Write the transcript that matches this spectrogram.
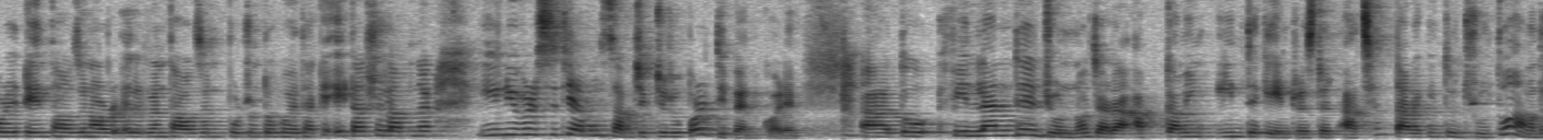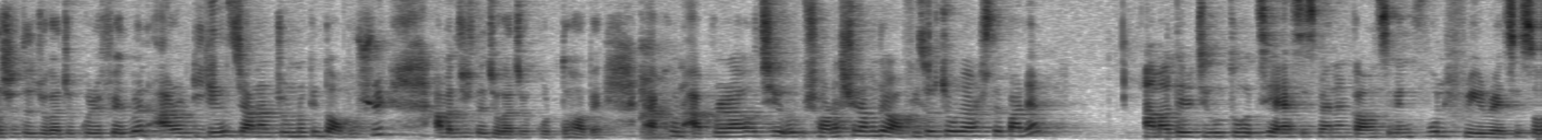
করে টেন থাউজেন্ড আর ইলেভেন থাউজেন্ড পর্যন্ত হয়ে থাকে। এটা আসলে আপনার ইউনিভার্সিটি এবং সাবজেক্টের উপর ডিপেন্ড করে। তো ফিনল্যান্ডের জন্য যারা আপকামিং ইন থেকে ইন্টারেস্টেড আছেন, তারা কিন্তু দ্রুত আমাদের সাথে যোগাযোগ করে ফেলবেন। আরও ডিটেলস জানার জন্য কিন্তু অবশ্যই আমাদের সাথে যোগাযোগ করতে হবে। এখন আপনারা হচ্ছে সরাসরি আমাদের অফিসেও চলে আসতে পারেন। আমাদের যেহেতু হচ্ছে assessment and counselling full free রয়েছে সো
